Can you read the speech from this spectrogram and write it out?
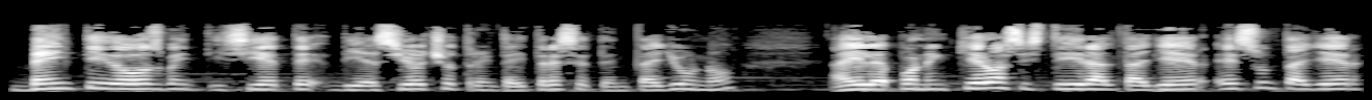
22 27 18 33 71 Ahí le ponen quiero asistir al taller. Es un taller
